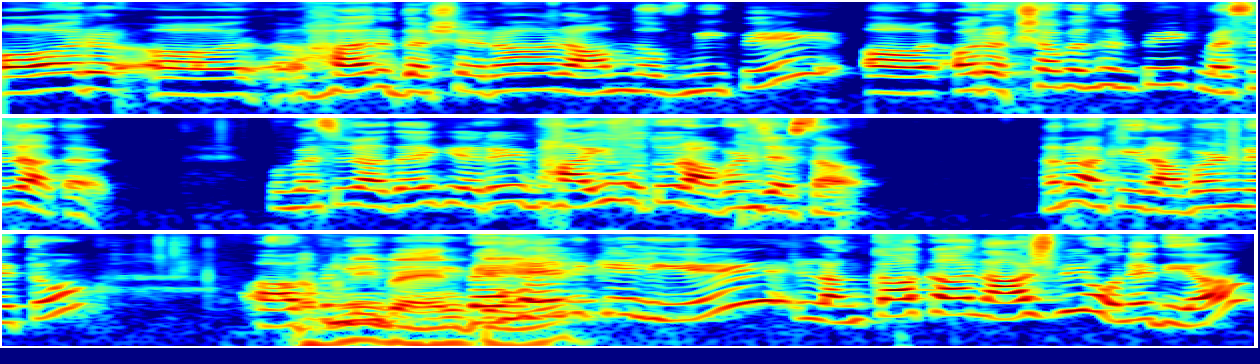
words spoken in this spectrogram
और अ, हर दशहरा रामनवमी पे अ, और रक्षाबंधन पे एक मैसेज आता है वो मैसेज आता है कि अरे भाई हो तो रावण जैसा। है ना? कि रावण ने तो अपनी, बहन के बहन के लिए लंका का नाश भी होने दिया।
